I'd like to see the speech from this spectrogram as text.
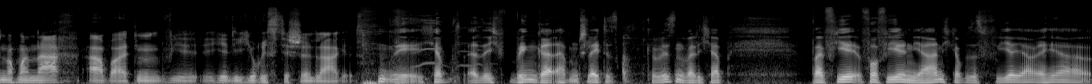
noch mal nacharbeiten, wie hier die juristische Lage ist. Nee, ich habe, also ich bin gerade, habe ein schlechtes Gewissen, weil ich habe bei viel, vor vielen Jahren, ich glaube, es ist vier Jahre her,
